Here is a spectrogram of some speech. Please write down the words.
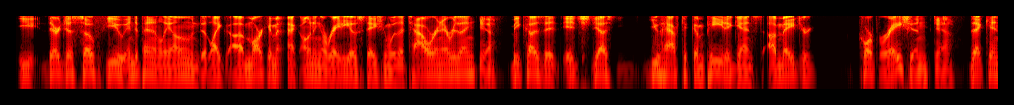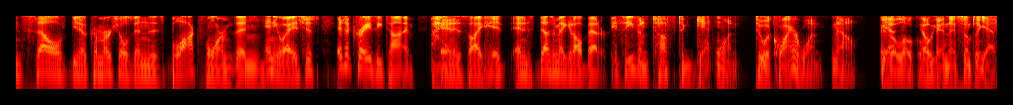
you, they're just so few independently owned. Like uh, Mark and Mac owning a radio station with a tower and everything. Yeah. because it it's just you have to compete against a major corporation Yeah. That can sell you know commercials in this block form that Mm. anyway it's just it's a crazy time and It's- like it and it doesn't make it all better it's even tough to get one to acquire one now as Yes. a local Oh, yeah. and that's something Yes.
